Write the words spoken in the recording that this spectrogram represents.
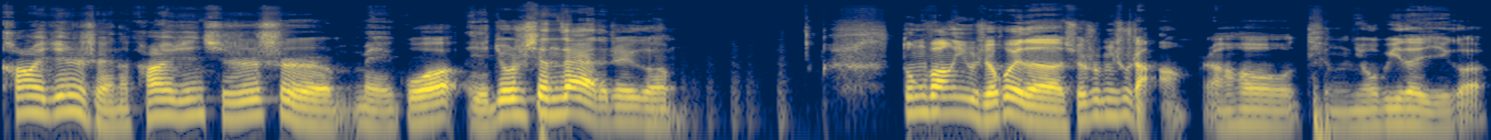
康瑞军是谁呢？康瑞军其实是美国，也就是现在的这个东方艺术学会的学术秘书长，然后挺牛逼的一个，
